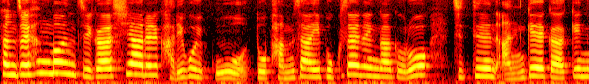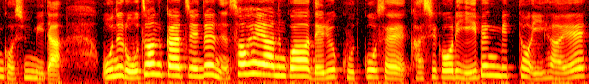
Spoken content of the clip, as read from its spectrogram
현재 흙먼지가 시야를 가리고 있고 또 밤사이 복사 냉각으로 짙은 안개가 낀 것입니다. 오늘 오전까지는 서해안과 내륙 곳곳에 가시거리 200m 이하의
